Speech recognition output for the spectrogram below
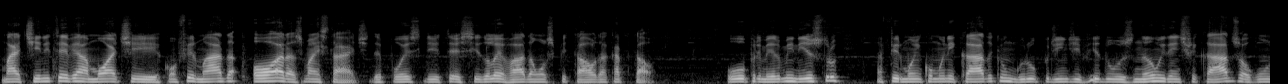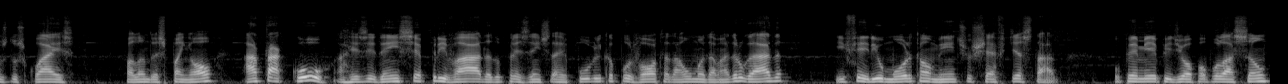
Martine teve a morte confirmada horas mais tarde, depois de ter sido levada a um hospital da capital. O primeiro-ministro afirmou em comunicado que um grupo de indivíduos não identificados, alguns dos quais falando espanhol, atacou a residência privada do presidente da República por volta da uma da madrugada e feriu mortalmente o chefe de Estado. O premier pediu à população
